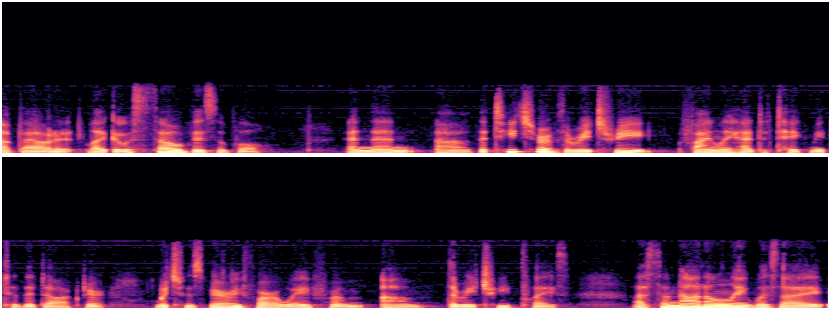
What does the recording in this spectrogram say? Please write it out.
about it, like it was so visible and then uh, the teacher of the retreat finally had to take me to the doctor, which was very far away from um, the retreat place. Uh, so not only was I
